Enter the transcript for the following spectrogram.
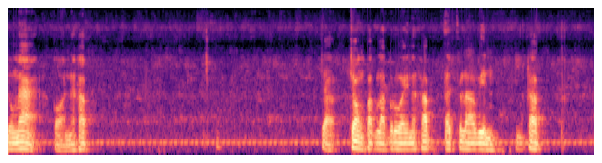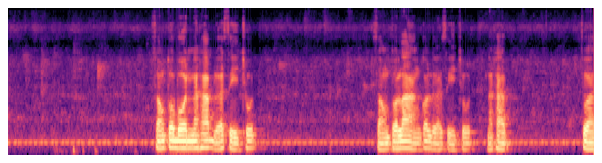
ล่วงหน้าก่อนนะครับจากจ้องปักหลักรวยนะครับแอดลาวินนะครับ สองตัวบนนะครับ เหลือสี่ชุดสองตัวล่างก็เหลือสี่ชุดนะครับ ส่วน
